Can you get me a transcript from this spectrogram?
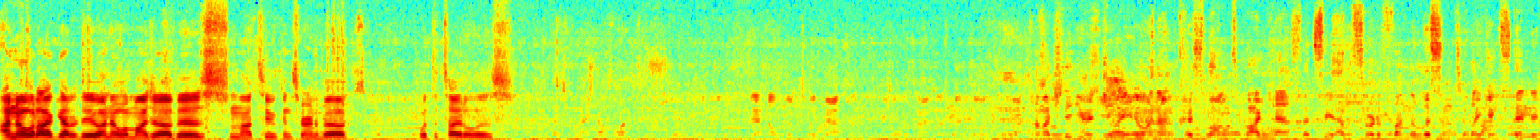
I know what I got to do. I know what my job is. I'm not too concerned about what the title is. How much did you enjoy going on Chris Long's podcast? That's that was sort of fun to listen to, like extended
